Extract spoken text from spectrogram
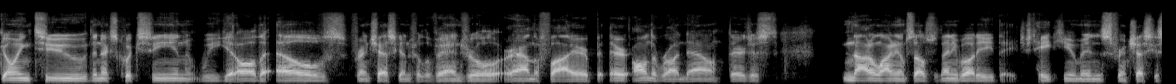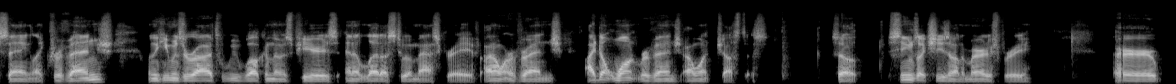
Going to the next quick scene, we get all the elves, Francesca and Filavandrel, around the fire, but they're on the run now. They're just not aligning themselves with anybody. They just hate humans. Francesca's saying, like, revenge. When the humans arrived, we welcomed them as peers, and it led us to a mass grave. I don't want revenge. I don't want revenge. I want justice. So seems like she's on a murder spree her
